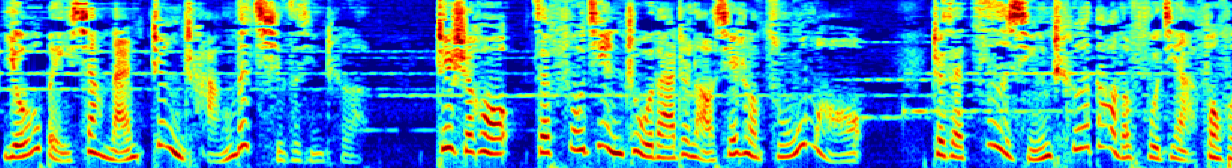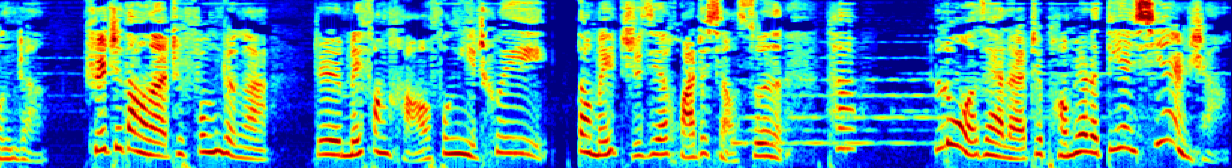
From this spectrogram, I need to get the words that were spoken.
由北向南正常的骑自行车，这时候在附近住的这老先生祖某，这在自行车道的附近啊放风筝，谁知道呢？这风筝啊，这没放好，风一吹，倒没直接划着小孙，他落在了这旁边的电线上。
